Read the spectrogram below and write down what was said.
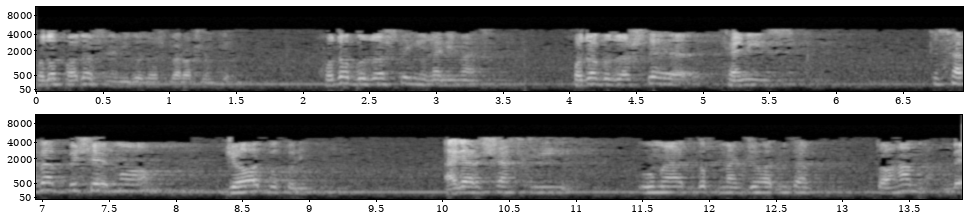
خدا پاداش نمیگذاشت براشون که. خدا گذاشته این غنیمت. خدا گذاشته کنیز. که سبب بشه ما جهاد بکنیم. اگر شخصی اومد گفت من جهاد می‌کنم تا هم به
